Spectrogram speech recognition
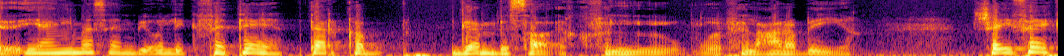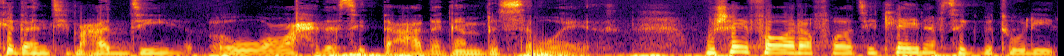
يعني مثلا بيقول لك فتاة بتركب جنب سائق في في العربية. شايفاه كده انت معدي وواحده ست قاعدة جنب السواق. وشايفة ورا فاضي تلاقي نفسك بتقولي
